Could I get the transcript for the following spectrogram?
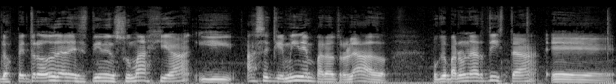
los petrodólares tienen su magia y hace que miren para otro lado. Porque para un artista eh,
